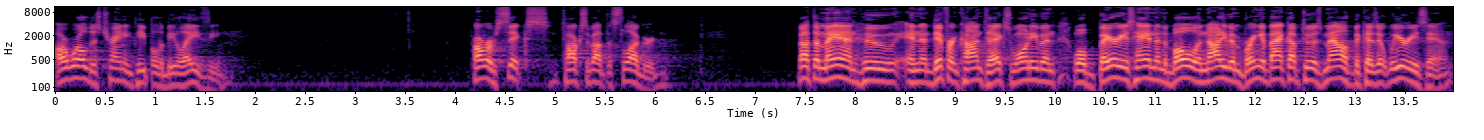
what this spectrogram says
our world is training people to be lazy. Proverbs 6 talks about the sluggard. About the man who, in a different context, won't even, will bury his hand in the bowl and not even bring it back up to his mouth because it wearies him.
